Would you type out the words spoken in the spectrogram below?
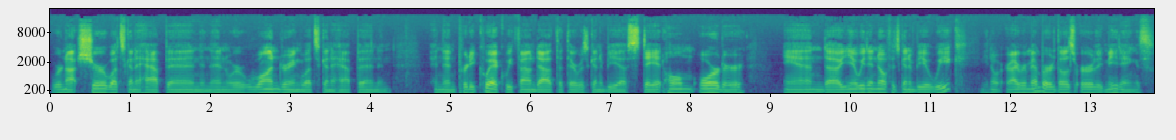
we're not sure what's going to happen. And then we're wondering what's going to happen. And, and then pretty quick we found out that there was going to be a stay at home order. And, uh, you know, we didn't know if it was going to be a week. You know, I remember those early meetings.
